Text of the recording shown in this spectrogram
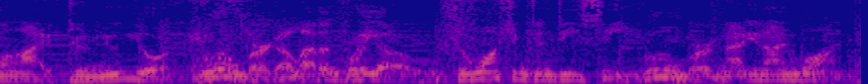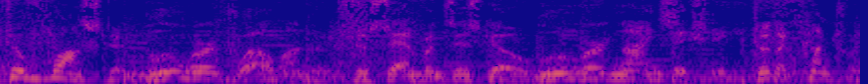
live to New York, Bloomberg 1130. To Washington, D.C., Bloomberg 99.1. To Boston, Bloomberg 1200. To San Francisco, Bloomberg 960. To the country,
